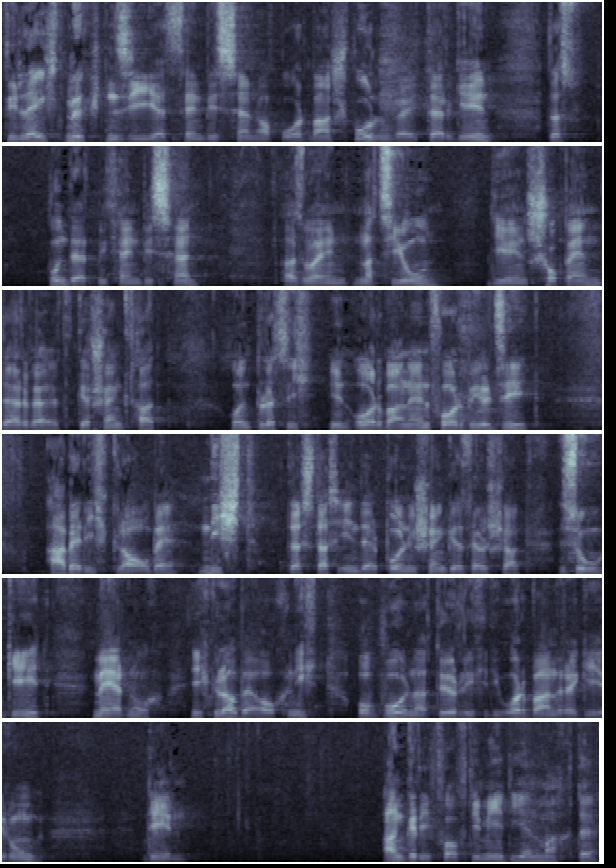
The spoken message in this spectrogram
Vielleicht möchten sie jetzt ein bisschen auf Orbans Spuren weitergehen. Das wundert mich ein bisschen. Also eine Nation, die ein Chopin der Welt geschenkt hat und plötzlich in Orban ein Vorbild sieht. Aber ich glaube nicht, dass das in der polnischen Gesellschaft so geht. Mehr noch, ich glaube auch nicht, obwohl natürlich die Orban-Regierung den Angriff auf die Medien machte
